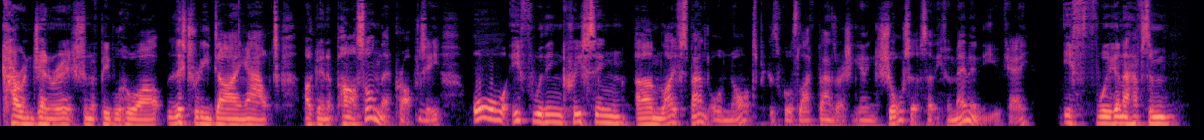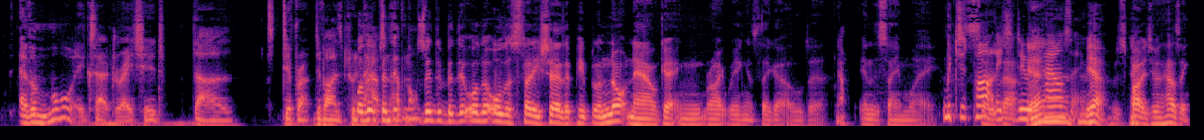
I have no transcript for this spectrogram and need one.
current generation of people who are literally dying out are going to pass on their property or if with increasing um, lifespan or not, because of course lifespans are actually getting shorter, certainly for men in the UK, if we're going to have some ever more exaggerated uh, different divides between well, the, haves and have-nots. But, the, but the, all, the, all the studies show that people are not now getting right wing as they get older yeah. in the same way. Which is partly so that, to do with yeah, housing. Yeah, it's partly to do with housing.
